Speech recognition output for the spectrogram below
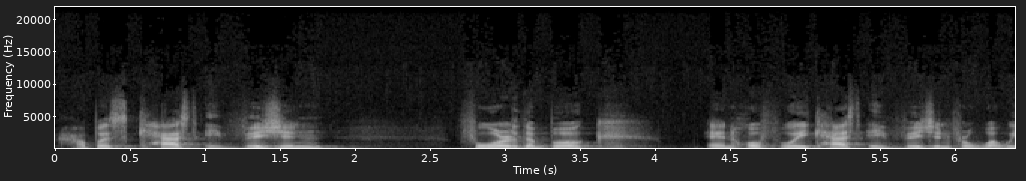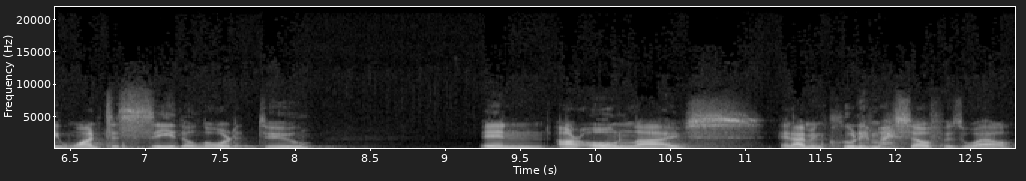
help us cast a vision for the book and hopefully cast a vision for what we want to see the Lord do in our own lives. And I'm including myself as well,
